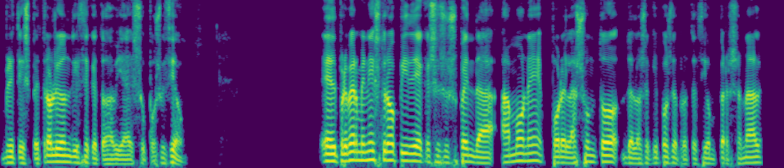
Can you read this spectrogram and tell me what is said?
British Petroleum dice que todavía es su posición. El primer ministro pide que se suspenda a Mone por el asunto de los equipos de protección personal,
